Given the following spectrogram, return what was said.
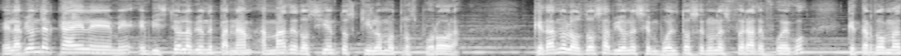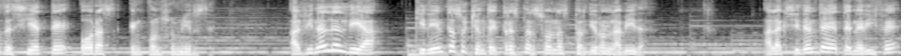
El avión del KLM embistió al avión de Panam a más de 200 kilómetros por hora, quedando los dos aviones envueltos en una esfera de fuego que tardó más de 7 horas en consumirse. Al final del día, 583 personas perdieron la vida, al accidente de Tenerife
